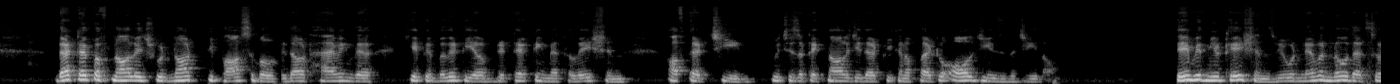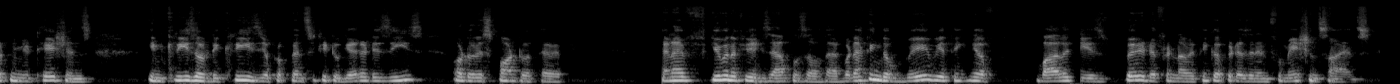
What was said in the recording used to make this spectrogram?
That type of knowledge would not be possible without having the capability of detecting methylation of that gene, which is a technology that we can apply to all genes in the genome. Same with mutations. We would never know that certain mutations increase or decrease your propensity to get a disease or to respond to a therapy. And I've given a few examples of that. But I think the way we're thinking of biology is very different now. I think of it as an information science.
